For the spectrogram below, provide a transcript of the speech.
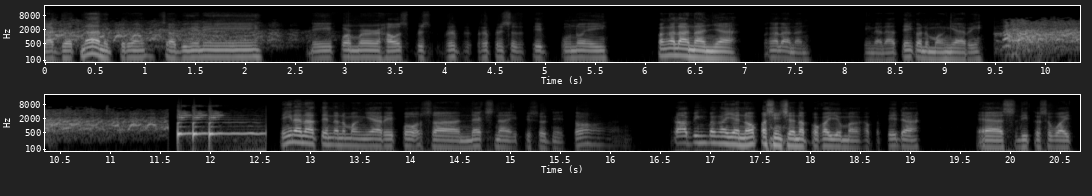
Lagot na. Nagturuan. Sabi nga ni, ni former House Pres- Rep- Representative Puno ay pangalanan niya. Pangalanan. Tingnan natin kung ano mangyari. Tingnan natin ano mangyari po sa next na episode nito. Grabing ba yan, no? Pasensya na po kayo mga kapatid, ah. Yes, dito sa YT,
